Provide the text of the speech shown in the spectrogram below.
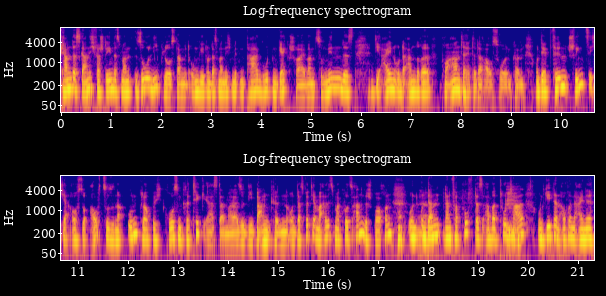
kann das gar nicht verstehen, dass man so lieblos damit umgeht und dass man nicht mit ein paar guten Gagschreibern zumindest die ein oder andere Pointe hätte da rausholen können. Und der Film schwingt sich ja auch so auf zu so einer unglaublich großen Kritik erst einmal, also die Banken. Und das wird ja mal alles mal kurz angesprochen. Und, ja. und dann, dann verpufft das aber total und geht dann auch in eine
